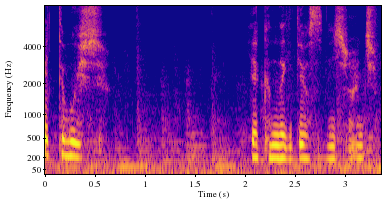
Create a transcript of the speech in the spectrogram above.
Bitti bu iş. Yakında gidiyorsun Hicrancığım.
